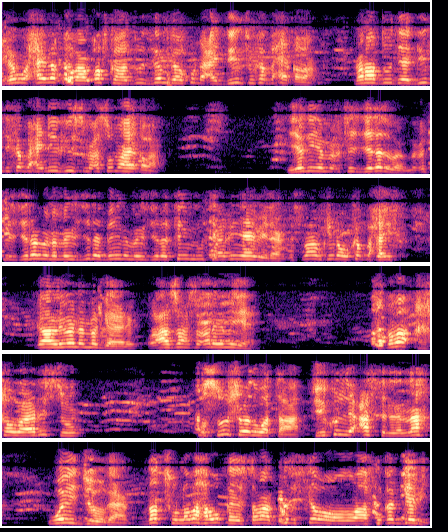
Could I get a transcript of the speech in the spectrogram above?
لو حي لقبا انقفك هدو الذنب يكون عدينتو كبحي قبا. مرادو دي الدينتو كبحي ليه قيس معصومة هاي قبا. يجي معتزلة ذو معتزلة ولا منزلة بين منزلتين متغيره بينه الاسلام كده وكبحي قال لي ما قاري وعاصح صونه يمية. طبعا خوارس خصوصو وتا في كل عصر لنا ويجوغان ضد لبها وقيسمان ضد سوا وافق جبي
